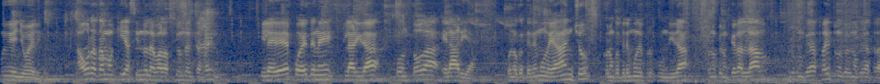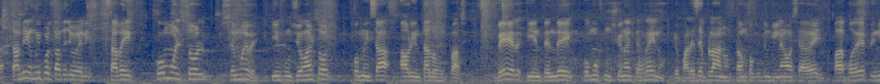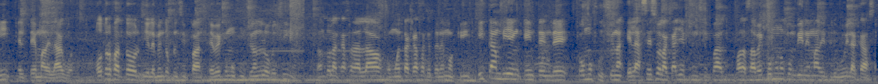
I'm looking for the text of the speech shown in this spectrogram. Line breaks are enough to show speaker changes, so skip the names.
Muy bien, Joeli. Ahora estamos aquí haciendo la evaluación del terreno y la idea es poder tener claridad con toda el área, con lo que tenemos de ancho, con lo que tenemos de profundidad, con lo que nos queda al lado, con lo que nos queda frente, con lo que nos queda atrás. También es muy importante, Joeli, saber cómo el sol se mueve y en función al sol comenzar a orientar los espacios. Ver y entender cómo funciona el terreno, que parece plano, está un poquito inclinado hacia ello, para poder definir el tema del agua. Otro factor y elemento principal es ver cómo funcionan los vecinos, tanto la casa de al lado como esta casa que tenemos aquí, y también entender cómo funciona el acceso a la calle principal para saber cómo nos conviene más distribuir la casa.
